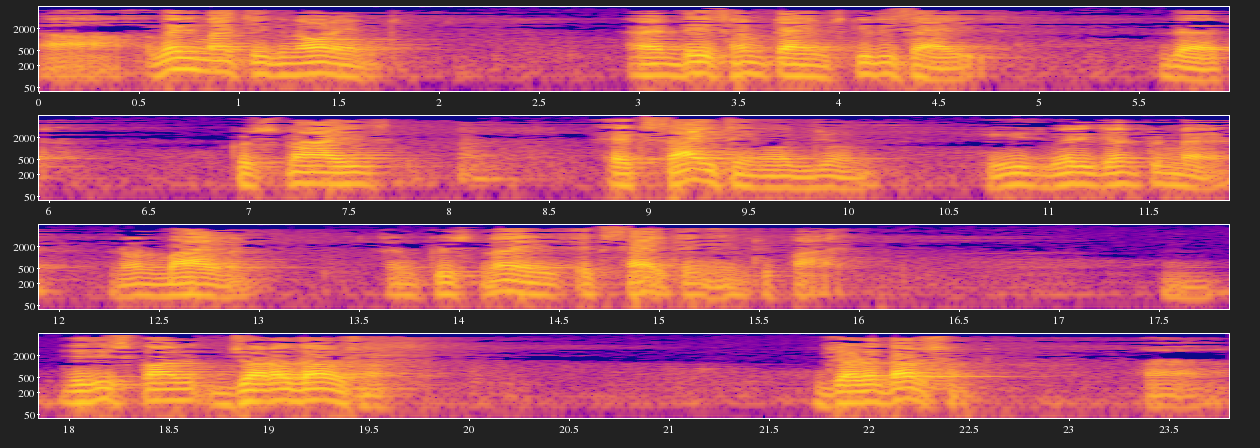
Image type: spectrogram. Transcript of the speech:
uh, very much ignorant and they sometimes criticize that Krishna is exciting Arjuna. He is very gentleman, non-violent, and Krishna is exciting him to fight. This is called Jaradarshan. Jaradarshan. Uh,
